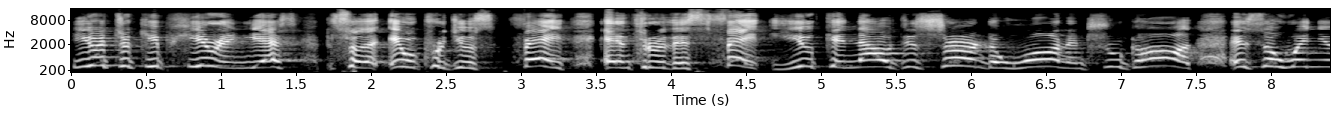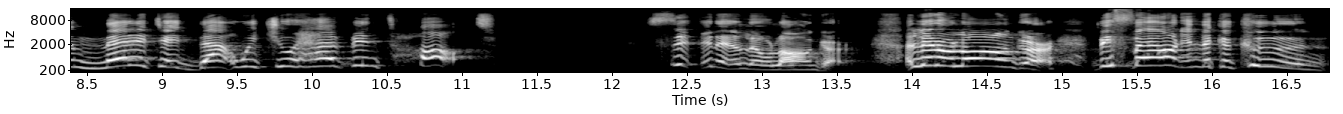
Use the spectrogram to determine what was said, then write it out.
you have to keep hearing, yes, so that it will produce faith. And through this faith, you can now discern the one and true God. And so when you meditate that which you have been taught, sit in it a little longer, a little longer, be found in the cocoon.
